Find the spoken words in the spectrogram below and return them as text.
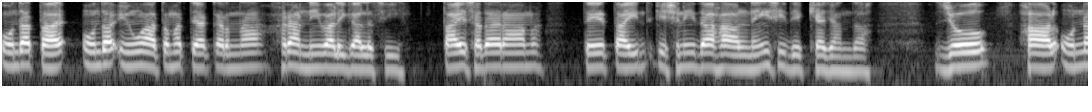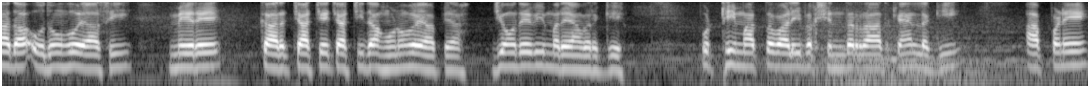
ਉਹਦਾ ਤਾ, ਉਹਦਾ ਇਉਂ ਆਤਮ ਹੱਤਿਆ ਕਰਨਾ ਹੈਰਾਨੀ ਵਾਲੀ ਗੱਲ ਸੀ। ਤਾਏ ਸਦਾ ਰਾਮ ਤੇ ਤਾਈ ਕਿਸ਼ਨੀ ਦਾ ਹਾਲ ਨਹੀਂ ਸੀ ਦੇਖਿਆ ਜਾਂਦਾ। ਜੋ ਹਾਲ ਉਹਨਾਂ ਦਾ ਉਦੋਂ ਹੋਇਆ ਸੀ, ਮੇਰੇ ਘਰ ਚਾਚੇ ਚਾਚੀ ਦਾ ਹੁਣ ਹੋਇਆ ਪਿਆ, ਜਿਉਂਦੇ ਵੀ ਮਰਿਆਂ ਵਰਗੇ। ਪੁੱਠੀ ਮੱਤ ਵਾਲੀ ਬਖਸ਼ਿੰਦਰ ਰਾਤ ਕਹਿਣ ਲੱਗੀ, ਆਪਣੇ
